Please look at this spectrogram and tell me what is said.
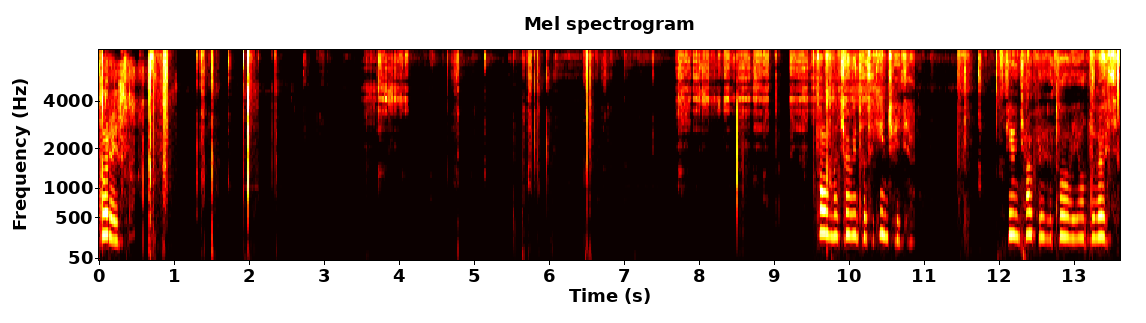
Корисно. То на цьому відео закінчується. Всім дякую, хто його дивився.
